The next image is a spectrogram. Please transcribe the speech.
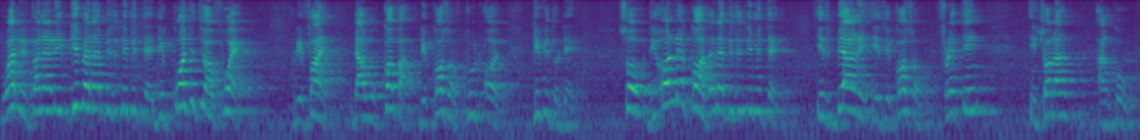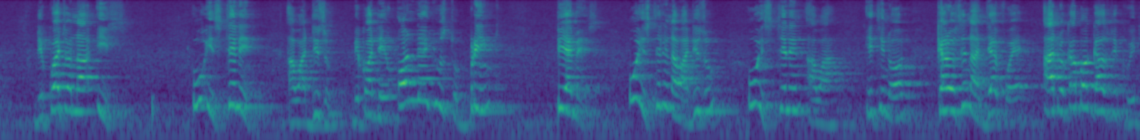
While the refinery give NNPC Limited the quantity of fuel refined that will cover the cost of crude oil, given to them. So the only cost NNPC Limited is bearing is the cost of freighting, insurance, and coal. The question now is, who is stealing our diesel? Because they only used to bring PMS. Who is stealing our diesel? Who is stealing our heating oil, kerosene and jet fuel, hydrocarbon gas liquid,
